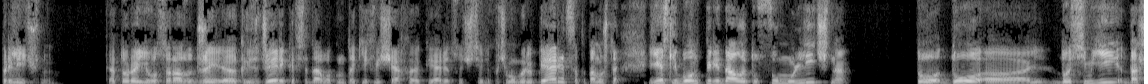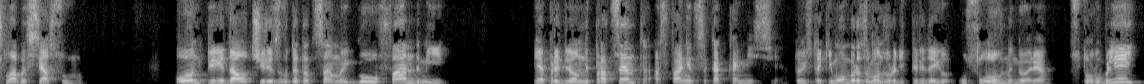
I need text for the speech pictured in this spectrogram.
приличную, которая его сразу... Джей, Крис Джерика всегда вот на таких вещах пиарится очень сильно. Почему говорю пиарится? Потому что если бы он передал эту сумму лично, то до, до семьи дошла бы вся сумма. Он передал через вот этот самый GoFundMe, и определенный процент останется как комиссия. То есть таким образом он вроде передает, условно говоря, 100 рублей,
